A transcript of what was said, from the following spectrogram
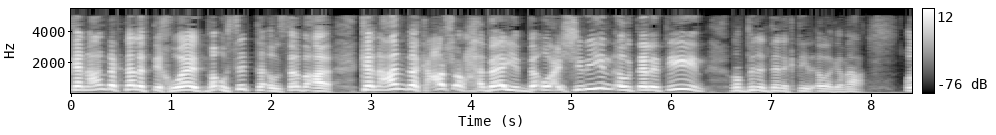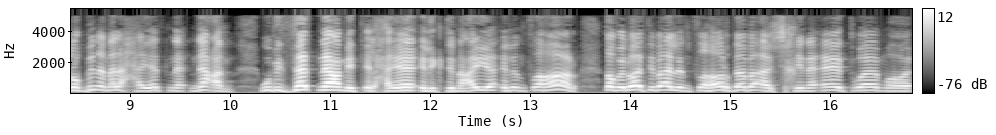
كان عندك ثلاث إخوات بقوا ستة أو سبعة. كان عندك عشر حبايب بقوا عشرين أو تلاتين. ربنا ادانا كتير قوي يا جماعة. ربنا ملأ حياتنا نعم وبالذات نعمة الحياة الاجتماعية الانصهار. طب الوقت بقى الانصهار ده بقى خناقات وما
